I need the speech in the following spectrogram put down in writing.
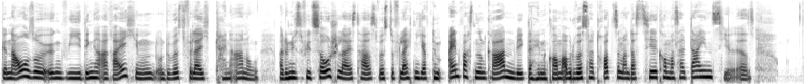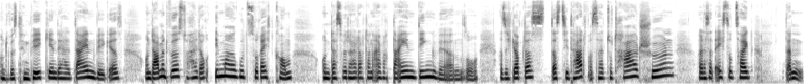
genauso irgendwie Dinge erreichen und du wirst vielleicht, keine Ahnung, weil du nicht so viel socialized hast, wirst du vielleicht nicht auf dem einfachsten und geraden Weg dahin kommen, aber du wirst halt trotzdem an das Ziel kommen, was halt dein Ziel ist. und du wirst den Weg gehen, der halt dein Weg ist. Und damit wirst du halt auch immer gut zurechtkommen. Und das wird halt auch dann einfach dein Ding werden, so. Also ich glaube, das, das Zitat was halt total schön, weil das halt echt so zeigt, dann,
